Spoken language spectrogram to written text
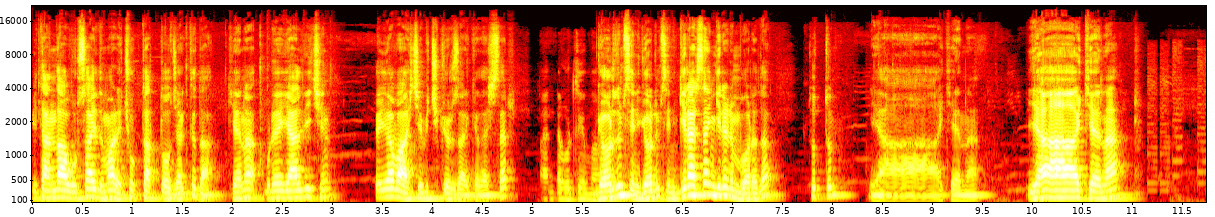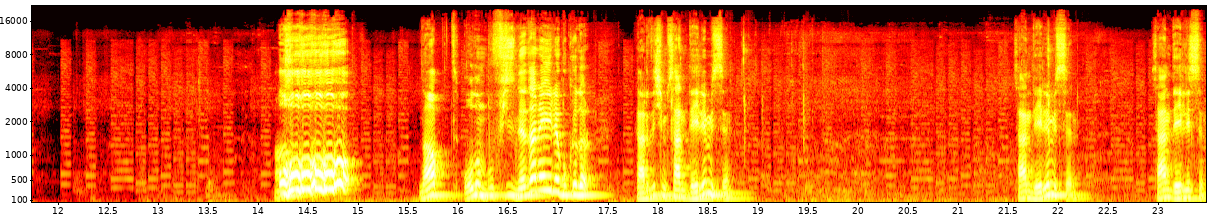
Bir tane daha vursaydım var ya çok tatlı olacaktı da. Kiana buraya geldiği için yavaşça bir çıkıyoruz arkadaşlar. Ben de buradayım abi. Gördüm seni gördüm seni. Girersen girerim bu arada. Tuttum. Ya Kena. Ya Kena. Oo! Ne yaptı? Oğlum bu fiz neden eyle bu kadar? Kardeşim sen deli misin? Sen deli misin? Sen delisin.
